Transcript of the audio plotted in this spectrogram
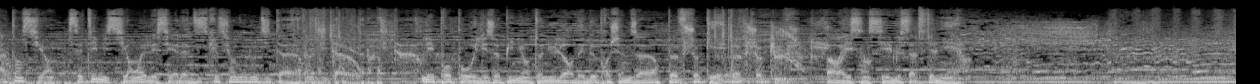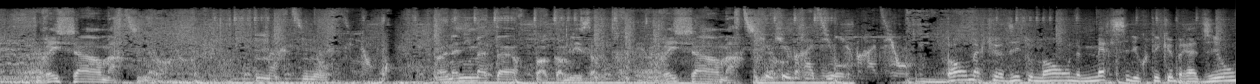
Attention, cette émission est laissée à la discrétion de l'auditeur. Les propos et les opinions tenues lors des deux prochaines heures peuvent choquer. Peuvent choquer. Oreilles sensibles s'abstenir. Richard Martineau. Martino. Un animateur pas comme les autres. Richard Martineau. Cube Radio. Bon mercredi tout le monde. Merci d'écouter Cube Radio.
